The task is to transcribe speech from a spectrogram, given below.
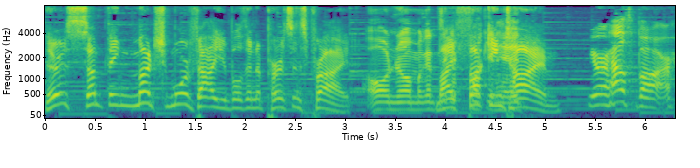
there is something much more valuable than a person's pride. Oh no, I'm gonna take My a fucking, fucking hit? time. Your health bar.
